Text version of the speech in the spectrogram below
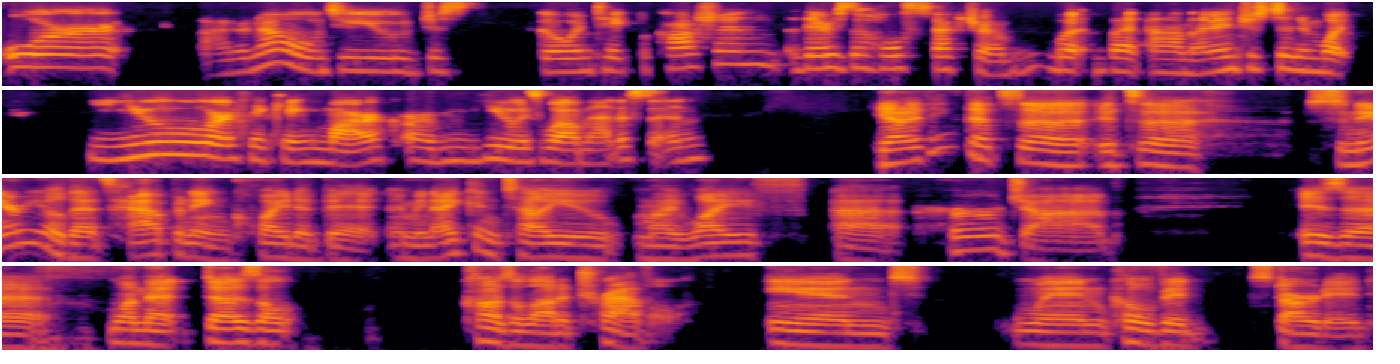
Or I don't know, do you just go and take precaution? There's a whole spectrum. What but um, I'm interested in what you are thinking, Mark, or you as well, Madison. Yeah, I think that's a it's a scenario that's happening quite a bit. I mean, I can tell you, my wife, uh, her job is a one that does a, cause a lot of travel, and when COVID started,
